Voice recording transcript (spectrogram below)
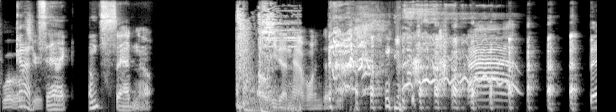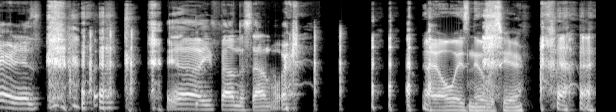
what God, your Zach, I'm sad now. Oh, he doesn't have one, does he? there it is. yeah, you found the soundboard. I always knew it was here.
